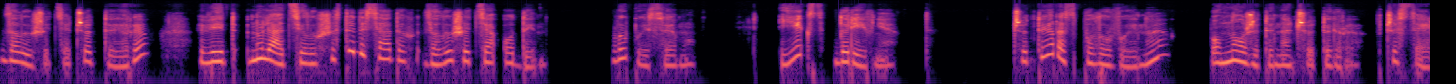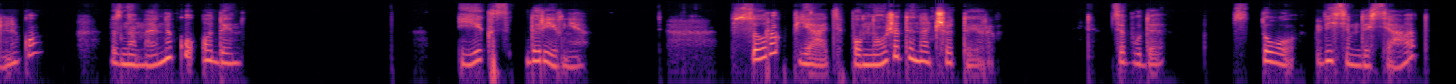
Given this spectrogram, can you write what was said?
залишиться 4, від 0,6 залишиться 1. Виписуємо. Х дорівнює 4,5 помножити на 4 в чисельнику, в знаменнику 1. Х дорівнює 45 помножити на 4. Це буде 180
